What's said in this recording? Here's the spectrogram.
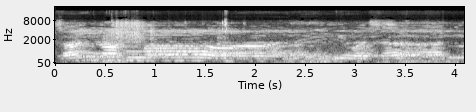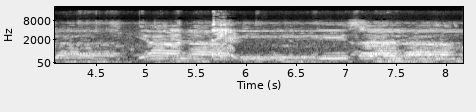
Sallallahu alaihi wasallam Ya Nabi salam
